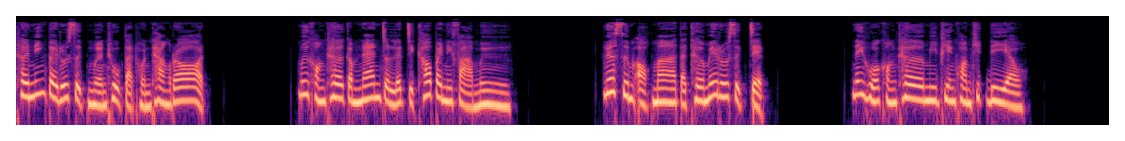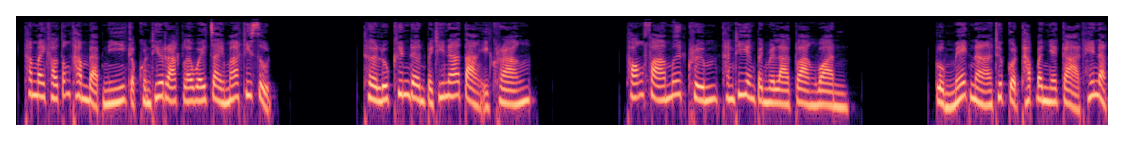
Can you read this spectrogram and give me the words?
เธอนิ่งไปรู้สึกเหมือนถูกตัดหนทางรอด มือของเธอกำแน่นจนเล็บจิกเข้าไปในฝ่ามือ เลือดซึมออกมาแต่เธอไม่รู้สึกเจ็บ ในหัวของเธอมีเพียงความคิดเดียวทำไมเขาต้องทำแบบนี้กับคนที่รักและไว้ใจมากที่สุด เธอลุกขึ้นเดินไปที่หน้าต่างอีกครั้ง ท้องฟ้ามืดครึ้มทั้งที่ยังเป็นเวลากลางวัน ลุ่มเมฆหนาทึบกดทับบรรยากาศให้หนัก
